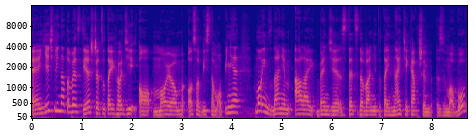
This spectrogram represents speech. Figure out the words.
E, Jeśli natomiast jeszcze tutaj chodzi o moją osobistą opinię, moim zdaniem Alaj będzie zdecydowanie tutaj najciekawszym z mobów.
